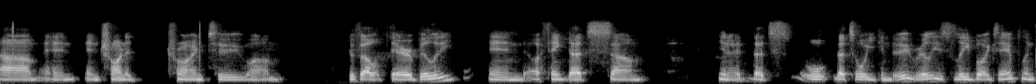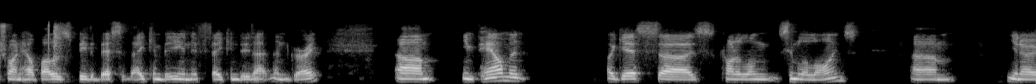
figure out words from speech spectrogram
um, and and trying to trying to um, develop their ability. And i think that's um, you know that's all that's all you can do really is lead by example and try and help others be the best that they can be. And if they can do that then great. Um, empowerment I guess, uh, is kind of along similar lines. Um, you know,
